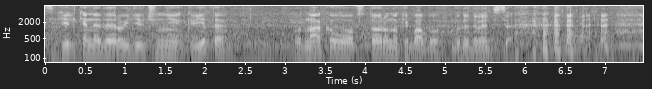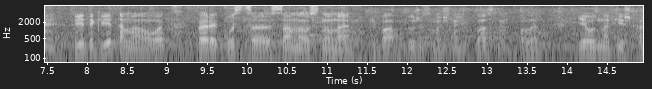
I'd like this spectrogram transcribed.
скільки не даруй дівчині квіти, однаково в сторону кебабу буде дивитися. Квіти квітами, от перекус це саме основне. Кебаб дуже смачний, класний, але є одна фішка.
